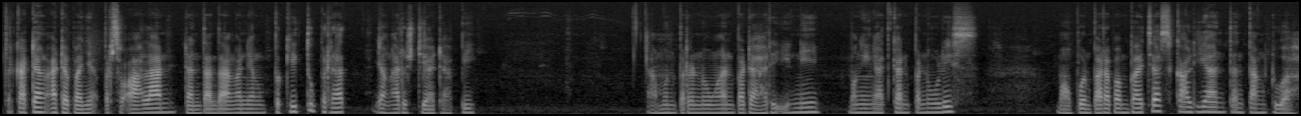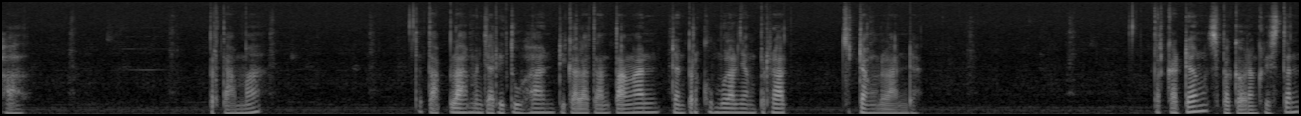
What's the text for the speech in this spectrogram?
terkadang ada banyak persoalan dan tantangan yang begitu berat yang harus dihadapi. Namun perenungan pada hari ini mengingatkan penulis maupun para pembaca sekalian tentang dua hal. Pertama, tetaplah mencari Tuhan di kala tantangan dan pergumulan yang berat sedang melanda. Terkadang sebagai orang Kristen,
